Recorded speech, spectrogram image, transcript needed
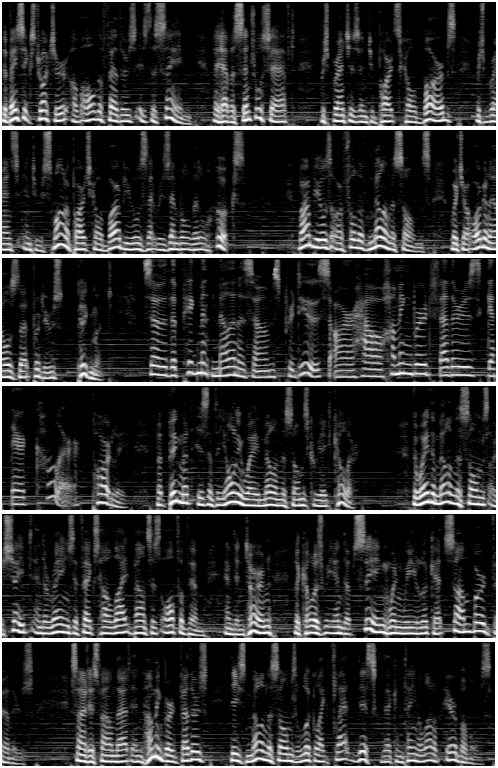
The basic structure of all the feathers is the same. They have a central shaft which branches into parts called barbs, which branch into smaller parts called barbules that resemble little hooks. Barbules are full of melanosomes, which are organelles that produce pigment. So, the pigment melanosomes produce are how hummingbird feathers get their color. Partly. But pigment isn't the only way melanosomes create color. The way the melanosomes are shaped and arranged affects how light bounces off of them, and in turn, the colors we end up seeing when we look at some bird feathers. Scientists found that in hummingbird feathers, these melanosomes look like flat disks that contain a lot of air bubbles.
